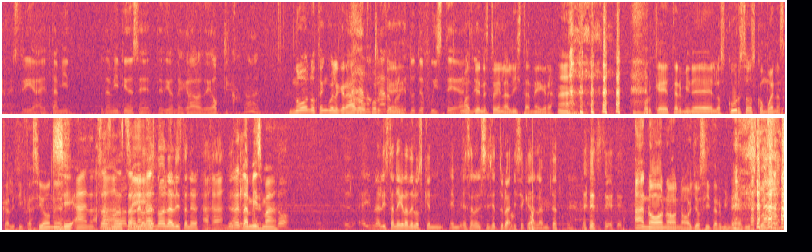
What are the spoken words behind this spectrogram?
la maestría. Él también, tú también tienes, eh, te dieron el grado de óptico, ¿no? No, no tengo el grado Ah, no, porque, claro, porque tú te fuiste más bien estoy en la lista negra. Ah. porque terminé los cursos con buenas calificaciones. Sí, ah, no, entonces no están no, en no, la- no en la lista negra. Ajá. No es la misma. No, hay una lista negra de los que empiezan la licenciatura y se quedan a la mitad. Ah, no, no, no, yo sí terminé, discúlpame.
